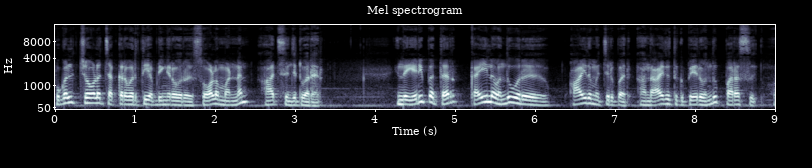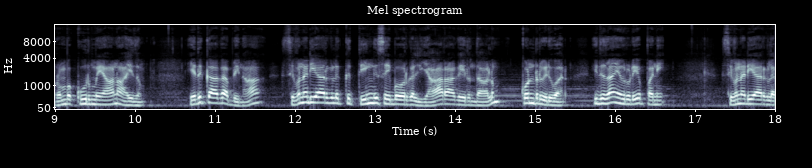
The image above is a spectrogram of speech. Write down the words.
புகழ்ச்சோழ சக்கரவர்த்தி அப்படிங்கிற ஒரு சோழ மன்னன் ஆட்சி செஞ்சுட்டு வர்றார். இந்த எரிபத்தர் கையில் வந்து ஒரு ஆயுதம் வச்சிருப்பார். அந்த ஆயுதத்துக்கு பேர் வந்து பரசு. ரொம்ப கூர்மையான ஆயுதம். எதுக்காக அப்படின்னா சிவனடியார்களுக்கு தீங்கு செய்பவர்கள் யாராக இருந்தாலும் கொன்று விடுவார். இதுதான் இவருடைய பணி. சிவனடியார்களை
